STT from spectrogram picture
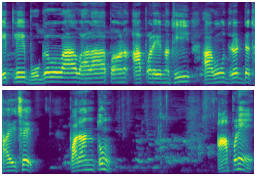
એટલે ભોગવવાવાળા પણ આપણે નથી. આવું દ્રઢ થાય છે. પરંતુ આપણે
